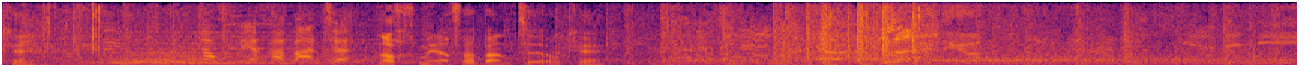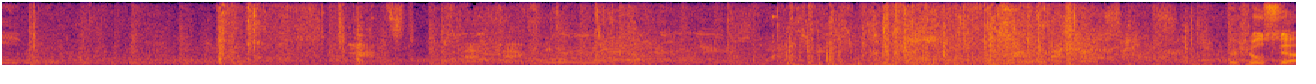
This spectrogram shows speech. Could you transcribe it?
Okay, Noch mehr Verbannte. noch mehr Verbannte, okay. Beschuss, ja?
